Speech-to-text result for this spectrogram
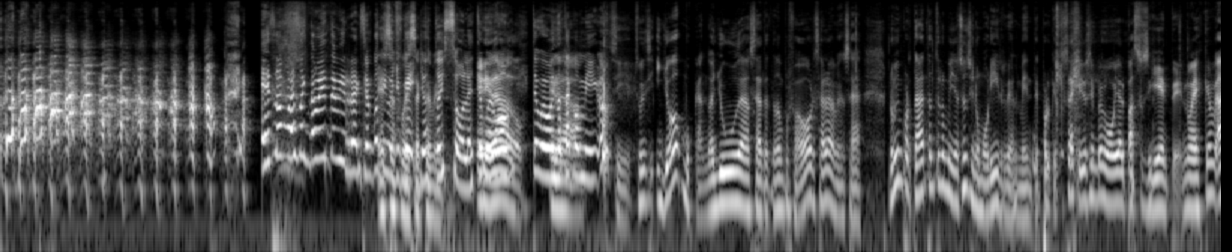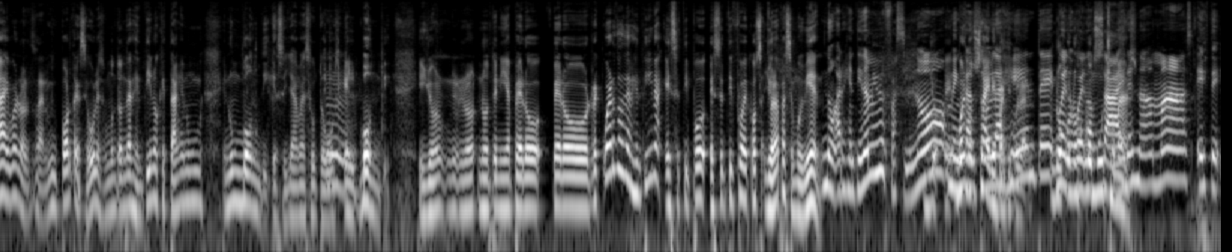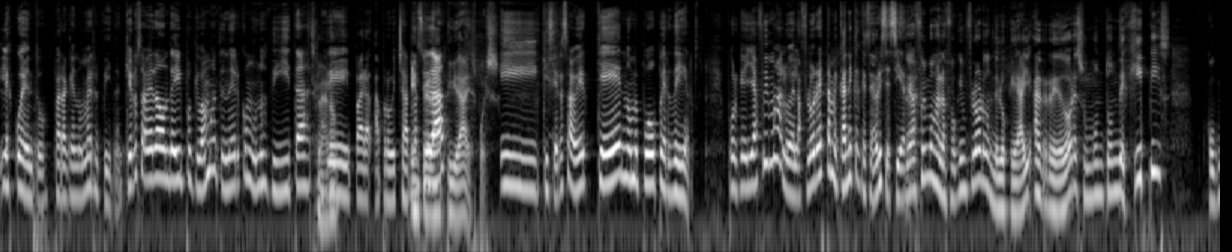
Esa fue exactamente mi reacción contigo. Yo, que yo estoy sola, este Heredado, huevón, este huevón no está conmigo. Sí, y yo buscando ayuda, o sea, tratando, por favor, sálvame. O sea, no me importaba tanto la humillación, sino morir realmente. Porque tú sabes que yo siempre me voy al paso siguiente. No es que, ay, bueno, o sea, no me importa que se burles. Un montón de argentinos que están en un, en un bondi, que se llama ese autobús, Mm. el bondi. Y yo no, no tenía, pero, pero recuerdos de Argentina, ese tipo, ese tipo de cosas. Yo la pasé muy bien. No, Argentina a mí me fascinó, Yo, eh, me encantó Aires la gente. No bueno, Buenos mucho más. Aires nada más. Este, les cuento, para que no me repitan. Quiero saber a dónde ir porque vamos a tener como unos días Claro. de, para aprovechar la Entre las ciudad. actividades, pues. Y quisiera saber qué no me puedo perder. Porque ya fuimos a lo de la floresta mecánica que se abre y se cierra. Ya fuimos a la fucking flor, donde lo que hay alrededor es un montón de hippies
